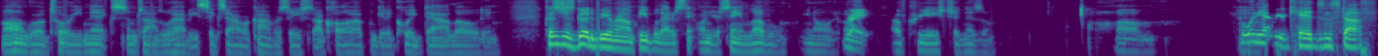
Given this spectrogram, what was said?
my homegirl Tori Nix, sometimes we'll have these six-hour conversations. I call her up and get a quick download, and because it's just good to be around people that are on your same level, you know, of, Right. of creationism. Um, But when you have your kids and stuff,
